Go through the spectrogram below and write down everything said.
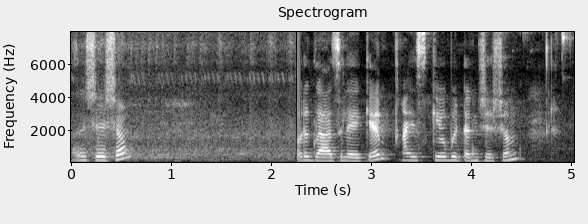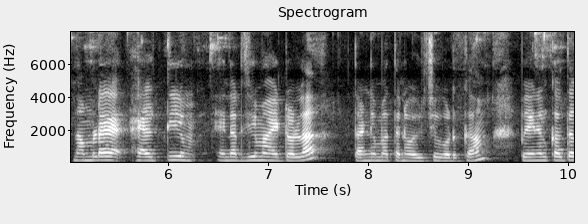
അതിനുശേഷം ഒരു ഗ്ലാസ്സിലേക്ക് ഐസ് ക്യൂബ് ഇട്ടതിന് ശേഷം നമ്മുടെ ഹെൽത്തിയും എനർജിയുമായിട്ടുള്ള തണ്ണിമത്തൻ ഒഴിച്ചു കൊടുക്കാം. വേനൽക്കാലത്ത്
